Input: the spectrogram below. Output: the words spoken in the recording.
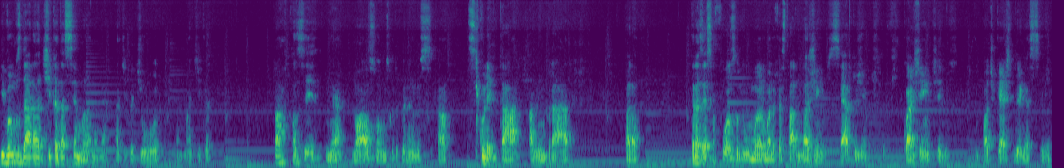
e vamos dar a dica da semana, né? A dica de ouro, uma dica para fazer, né? Nós, homens contemporâneos, a se conectar, a lembrar, para trazer essa força do humano manifestado na gente, certo, gente? Fique com a gente no podcast do DHC.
